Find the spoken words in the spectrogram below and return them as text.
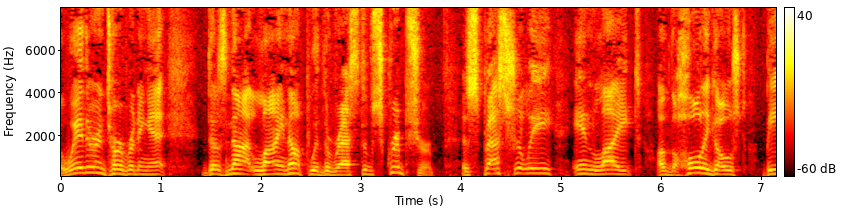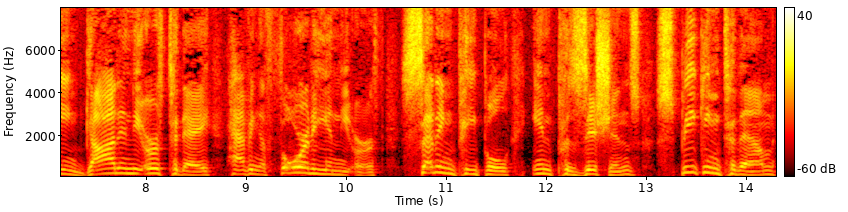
the way they're interpreting it does not line up with the rest of scripture especially in light of the Holy Ghost being God in the earth today having authority in the earth setting people in positions speaking to them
